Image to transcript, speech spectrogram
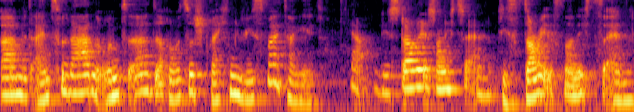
äh, mit einzuladen und äh, darüber zu sprechen, wie es weitergeht. Ja, die Story ist noch nicht zu Ende. Die Story ist noch nicht zu Ende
